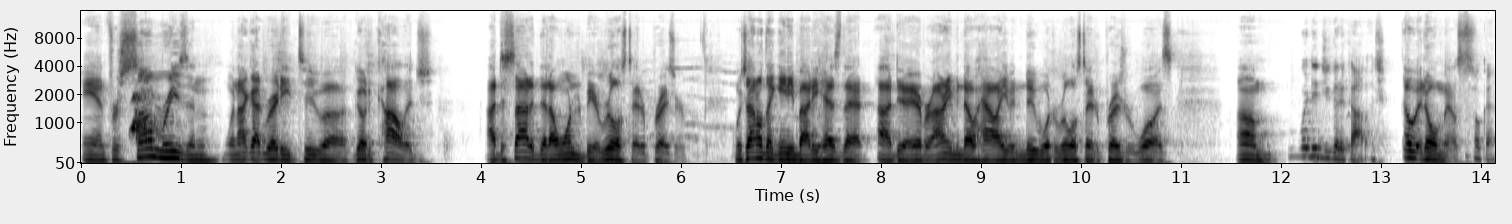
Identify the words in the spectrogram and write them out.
and for some reason, when I got ready to uh, go to college, I decided that I wanted to be a real estate appraiser which I don't think anybody has that idea ever. I don't even know how I even knew what a real estate appraiser was. Um, Where did you go to college? oh, at Ole Miss. Okay.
